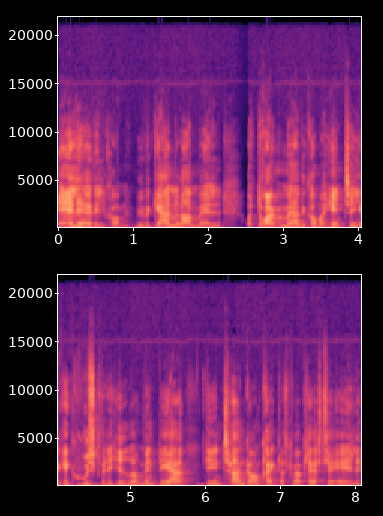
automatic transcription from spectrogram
alle er velkomne. Vi vil gerne ramme alle. Og drømmen er, at vi kommer hen til, jeg kan ikke huske, hvad det hedder, men det er, det er en tanke omkring, at der skal være plads til alle.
